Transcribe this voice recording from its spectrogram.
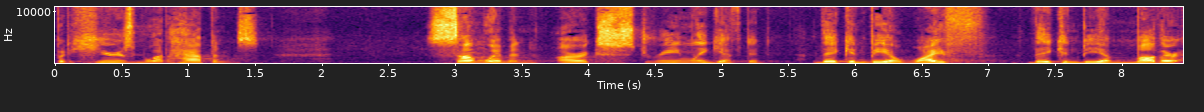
But here's what happens some women are extremely gifted. They can be a wife, they can be a mother,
